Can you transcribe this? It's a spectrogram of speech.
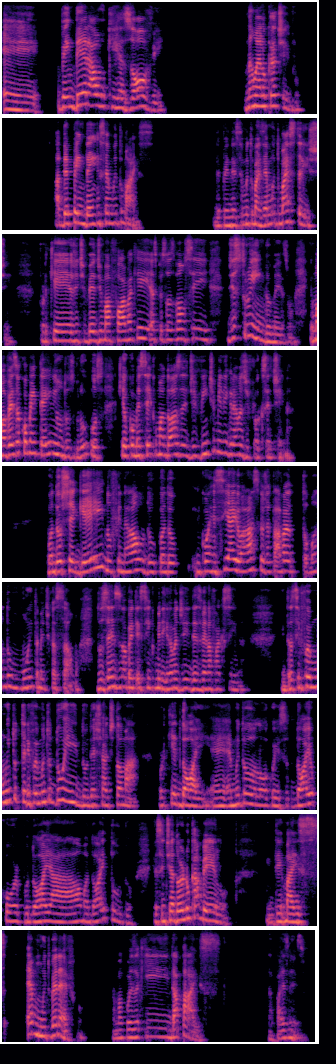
É, vender algo que resolve não é lucrativo. A dependência é muito mais. Dependência é muito mais, é muito mais triste, porque a gente vê de uma forma que as pessoas vão se destruindo mesmo. Uma vez eu comentei em um dos grupos que eu comecei com uma dose de 20 miligramas de fluoxetina. Quando eu cheguei no final do, quando eu conheci a ayahuasca, eu já estava tomando muita medicação, 295 miligramas de desvenlafaxina. Então, assim, foi muito foi muito doído deixar de tomar, porque dói, é, é muito louco isso, dói o corpo, dói a alma, dói tudo. Eu sentia dor no cabelo, mas é muito benéfico. É uma coisa que dá paz. Dá paz mesmo.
